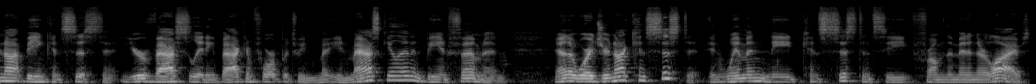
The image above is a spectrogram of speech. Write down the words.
not being consistent. You're vacillating back and forth between being masculine and being feminine. In other words, you're not consistent, and women need consistency from the men in their lives.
